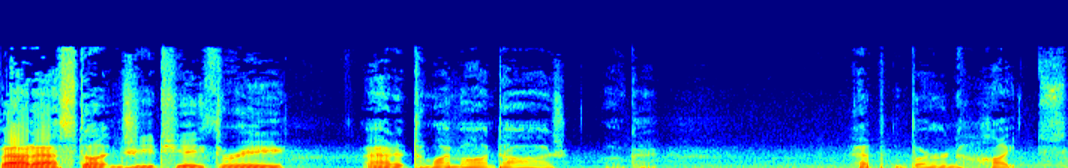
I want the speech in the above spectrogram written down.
Badass stunt in GTA 3. Add it to my montage. Okay. Hepburn Heights.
